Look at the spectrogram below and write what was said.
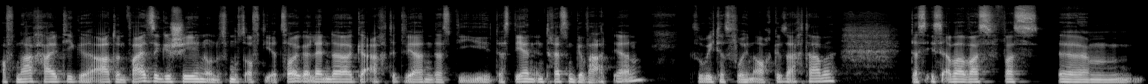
auf nachhaltige Art und Weise geschehen und es muss auf die Erzeugerländer geachtet werden, dass die, dass deren Interessen gewahrt werden so wie ich das vorhin auch gesagt habe. Das ist aber was, was ähm,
